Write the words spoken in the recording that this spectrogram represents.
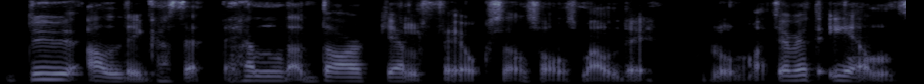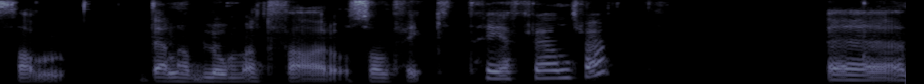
du aldrig har sett det hända, Dark Elf är också en sån som aldrig blommat. Jag vet en som den har blommat för och som fick tre frön, tror jag. Eh,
